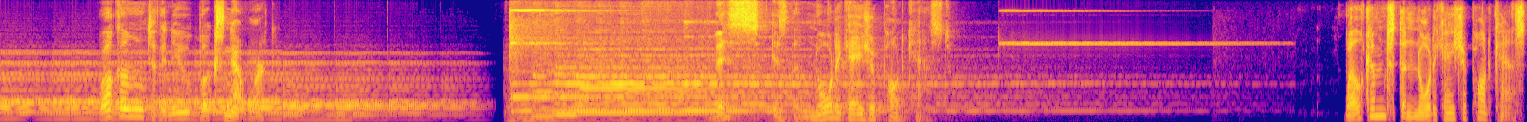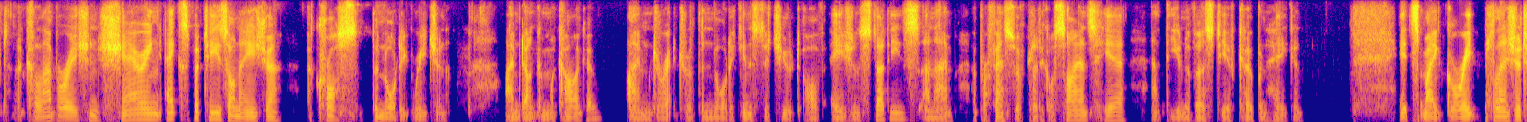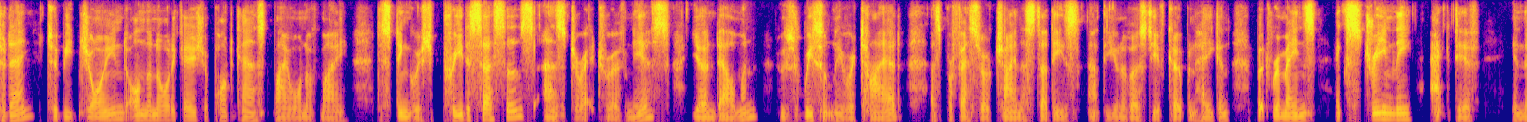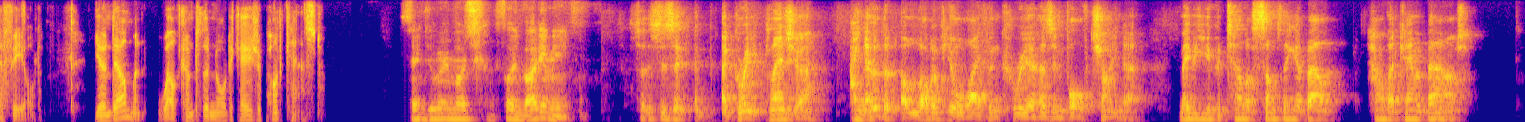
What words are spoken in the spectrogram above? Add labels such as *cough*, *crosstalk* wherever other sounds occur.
Welcome to the New Books Network. This is the Nordic Asia Podcast. Welcome to the Nordic Asia Podcast, a collaboration sharing expertise on Asia across the Nordic region. I'm Duncan McCargo. I'm director of the Nordic Institute of Asian Studies, and I'm a professor of political science here at the University of Copenhagen. It's my great pleasure today to be joined on the Nordic Asia podcast by one of my distinguished predecessors as director of NIAS, Jørgen Delman, who's recently retired as professor of China Studies at the University of Copenhagen, but remains extremely active in the field. Jørgen Delman, welcome to the Nordic Asia podcast. Thank you very much for inviting me. So, this is a, a, great pleasure. I know that a lot of your life and career has involved China. Maybe you could tell us something about how that came about.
